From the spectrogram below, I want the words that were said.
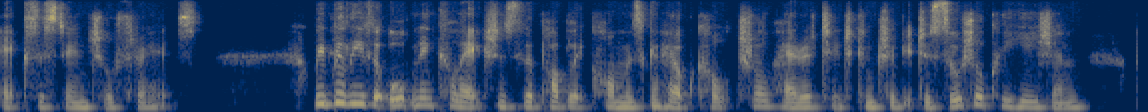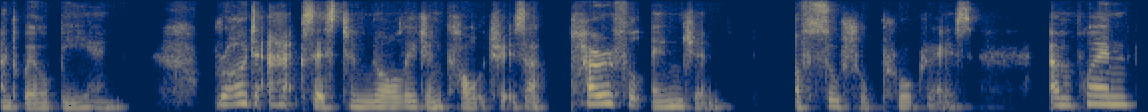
existential threats. We believe that opening collections to the public commons can help cultural heritage contribute to social cohesion and well-being. Broad access to knowledge and culture is a powerful engine of social progress. And when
